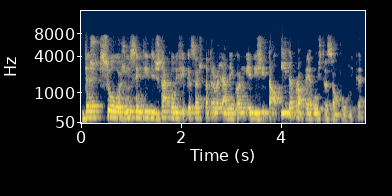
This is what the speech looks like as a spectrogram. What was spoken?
das pessoas, no sentido de lhes dar qualificações para trabalhar na economia digital e da própria administração pública.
